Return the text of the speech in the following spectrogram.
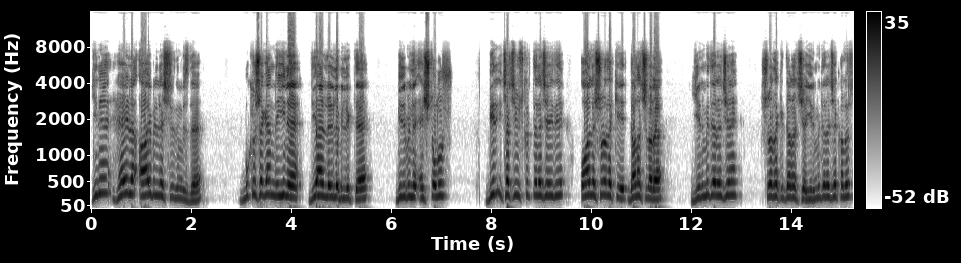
Yine H ile A'yı birleştirdiğimizde bu köşegen de yine diğerleriyle birlikte birbirine eşit olur. Bir iç açı 140 dereceydi. O halde şuradaki dar açılara 20 derece, şuradaki dar açıya 20 derece kalır.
